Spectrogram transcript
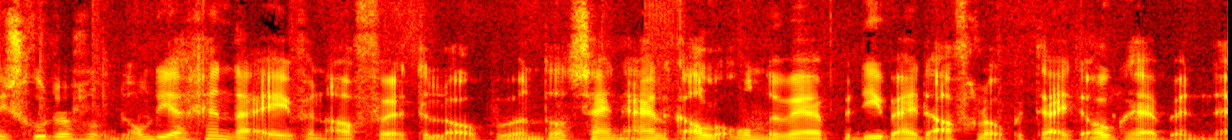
is het goed om die agenda even af eh, te lopen. Want dat zijn eigenlijk alle onderwerpen die wij de afgelopen tijd ook hebben, uh,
